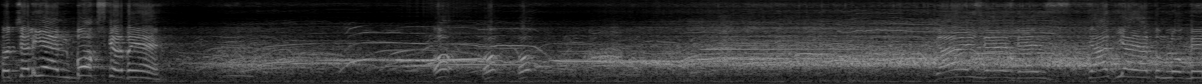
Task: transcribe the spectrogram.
तो चलिए अनबॉक्स करते हैं। ओ ओ ओ। गाइस गाइस गाइस क्या किया यार तुम लोग ने?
